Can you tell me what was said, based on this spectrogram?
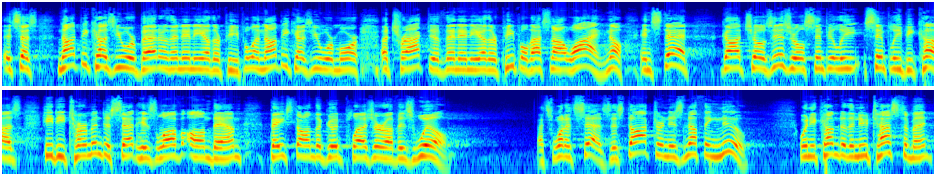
It says, not because you were better than any other people and not because you were more attractive than any other people. That's not why. No. Instead, God chose Israel simply, simply because He determined to set His love on them based on the good pleasure of His will. That's what it says. This doctrine is nothing new. When you come to the New Testament,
